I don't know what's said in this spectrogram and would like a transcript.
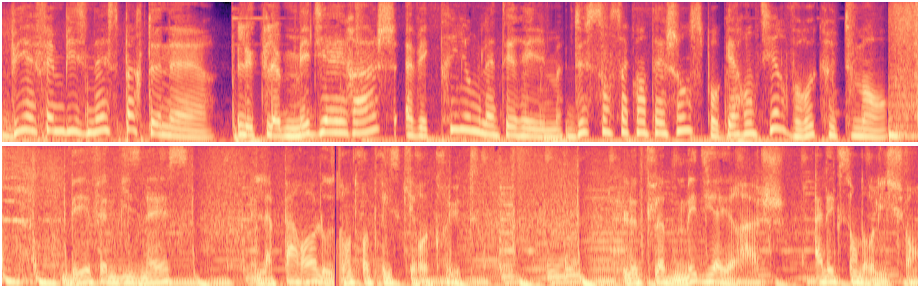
BFM Business partenaire. Le club Média RH avec Triangle Intérim. 250 agences pour garantir vos recrutements. BFM Business, la parole aux entreprises qui recrutent. Le club Média RH, Alexandre Lichamp.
